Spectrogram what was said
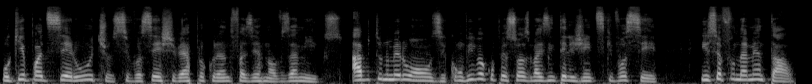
o que pode ser útil se você estiver procurando fazer fazer novos amigos. Hábito número 11: conviva com pessoas mais inteligentes que você. Isso é fundamental.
